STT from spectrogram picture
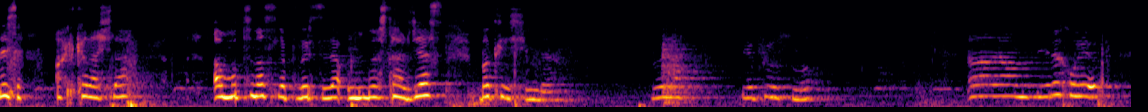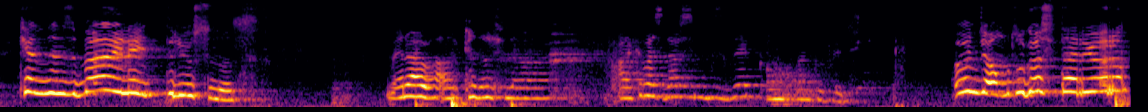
Neyse arkadaşlar amut nasıl yapılır size onu göstereceğiz. Bakın şimdi. Böyle yapıyorsunuz. Ayağınızı yere koyup kendinizi böyle ittiriyorsunuz. Merhaba arkadaşlar. Arkadaşlar şimdi size amuttan köprüye düşeceğim. Önce amutu gösteriyorum.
